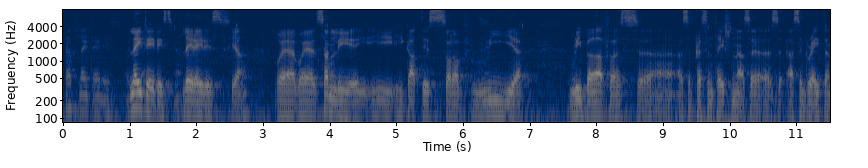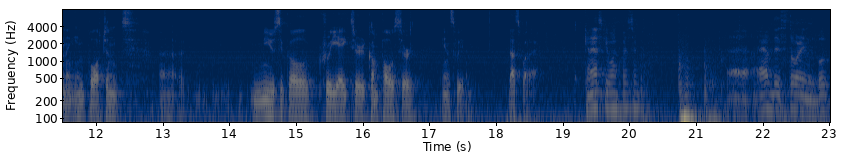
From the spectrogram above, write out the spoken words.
Perhaps late 80s. Late 80s, Yeah. late 80s, yeah. Where, where suddenly he, he got this sort of re, uh, rebirth as, uh, as a presentation as a, as a, as a great and important uh, musical creator, composer in Sweden. That's what I. Have. Can I ask you one question? Uh, I have this story in the book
